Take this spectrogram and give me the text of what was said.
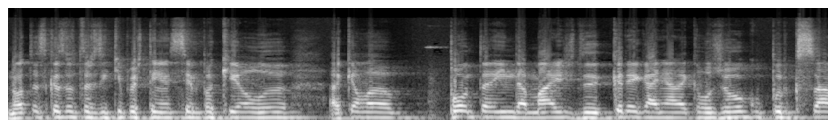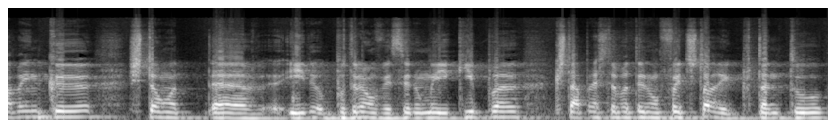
nota-se que as outras equipas têm sempre aquele, aquela ponta ainda mais de querer ganhar aquele jogo porque sabem que estão a, a ir, poderão vencer uma equipa que está prestes a bater um feito histórico. Portanto,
